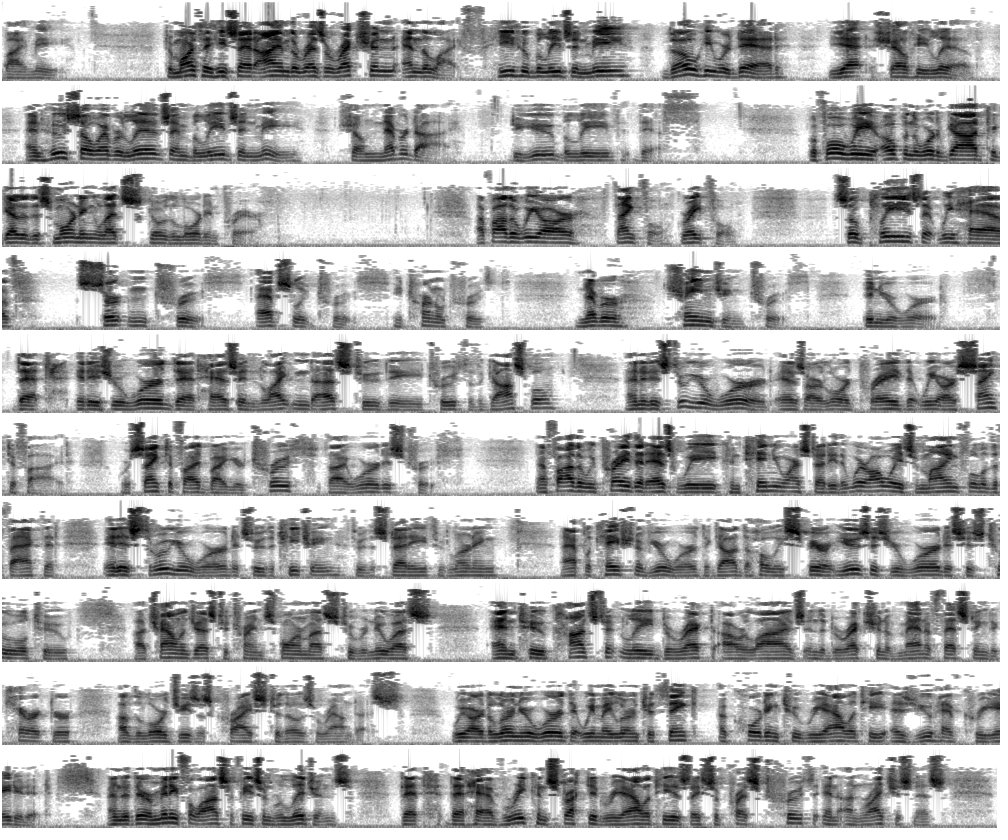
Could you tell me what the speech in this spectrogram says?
by me. To Martha he said, I am the resurrection and the life. He who believes in me, though he were dead, yet shall he live. And whosoever lives and believes in me shall never die. Do you believe this? Before we open the Word of God together this morning, let's go to the Lord in prayer. Our Father, we are thankful, grateful, so pleased that we have certain truth, absolute truth, eternal truth, never changing truth in your Word. That it is your Word that has enlightened us to the truth of the gospel, and it is through your Word, as our Lord prayed, that we are sanctified. We're sanctified by your truth. Thy Word is truth. Now, Father, we pray that as we continue our study, that we're always mindful of the fact that it is through your word, it's through the teaching, through the study, through learning, application of your word, that God the Holy Spirit uses your word as his tool to uh, challenge us, to transform us, to renew us, and to constantly direct our lives in the direction of manifesting the character of the Lord Jesus Christ to those around us. We are to learn your word that we may learn to think according to reality as you have created it. And that there are many philosophies and religions that, that have reconstructed reality as they suppress truth and unrighteousness.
